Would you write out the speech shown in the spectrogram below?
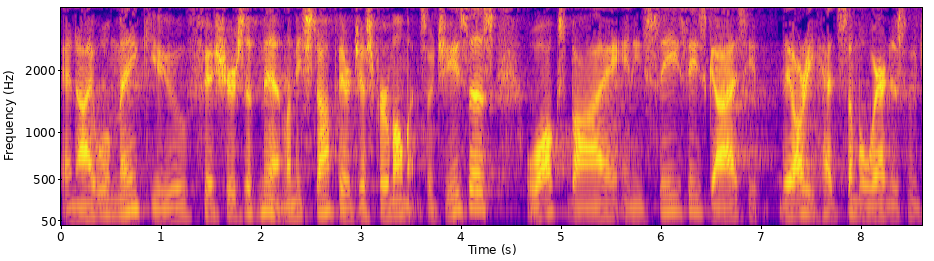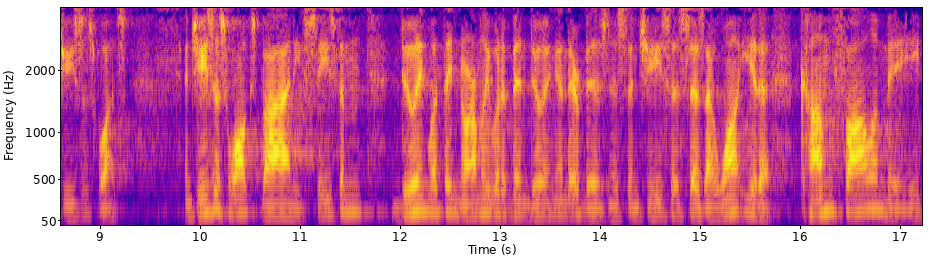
and I will make you fishers of men. Let me stop there just for a moment. So Jesus walks by and he sees these guys. He, they already had some awareness who Jesus was. And Jesus walks by and he sees them doing what they normally would have been doing in their business. And Jesus says, I want you to come follow me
